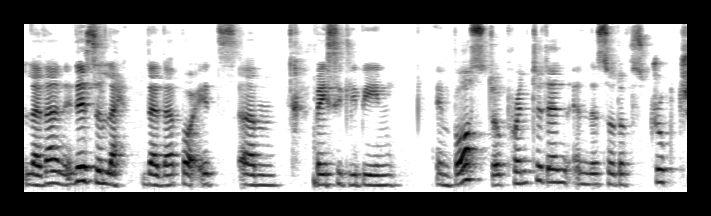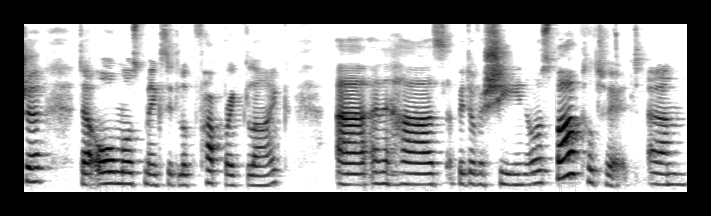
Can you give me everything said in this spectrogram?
leather, and it is a le leather, but it's um, basically been embossed or printed in, in the sort of structure that almost makes it look fabric-like. Uh, and it has a bit of a sheen or a sparkle to it. Um,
